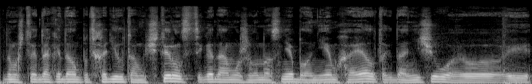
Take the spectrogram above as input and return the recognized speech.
потому что тогда, когда он подходил там к 14 14 годам уже у нас не было ни МХЛ тогда, ничего. Э, и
